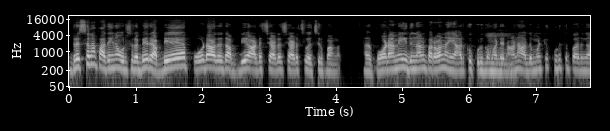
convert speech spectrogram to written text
ட்ரெஸ் எல்லாம் பாத்தீங்கன்னா ஒரு சில பேர் அப்படியே போடாதது அப்படியே அடைச்சு அடைச்சு அடைச்சு வச்சிருப்பாங்க. அது போடாமே இருந்தாலும் பரவாயில்ல நான் யாருக்கும் கொடுக்க மாட்டேன். ஆனா அதை மட்டும் கொடுத்து பாருங்க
